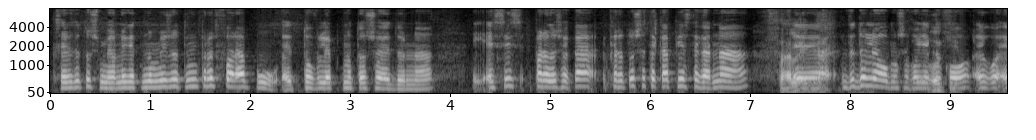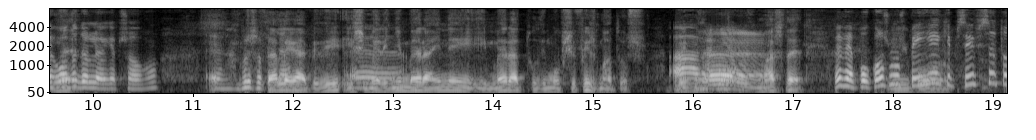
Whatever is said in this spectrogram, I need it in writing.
Ξέρετε, το σημειώνω γιατί νομίζω ότι είναι η πρώτη φορά που ε, το βλέπουμε τόσο έντονα. Εσείς παραδοσιακά κρατούσατε κάποια στεγανά. Θα έλεγα. δεν το λέω όμως εγώ για Όχι. κακό. Εγώ, εγώ Ναι. δεν το λέω για ψόγο. Ε, Θα προσωπικά. έλεγα επειδή η σημερινή μέρα είναι η η μέρα του δημοψηφίσματος. Πριν από- ναι. Θυμάστε; Βέβαια, που ο κόσμος Λοιπόν, πήγε και ψήφισε το,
